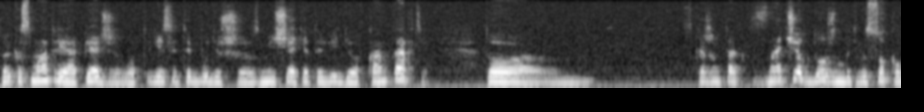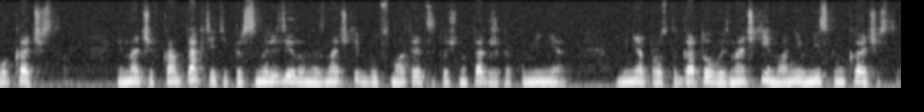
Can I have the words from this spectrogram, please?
Только смотри, опять же, вот если ты будешь размещать это видео ВКонтакте, то, скажем так, значок должен быть высокого качества. Иначе ВКонтакте эти персонализированные значки будут смотреться точно так же, как у меня. У меня просто готовые значки, но они в низком качестве.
